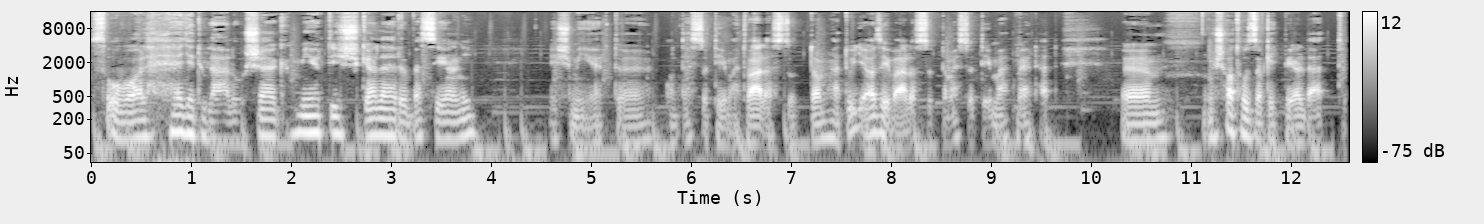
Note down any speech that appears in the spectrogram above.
Szóval, egyedülállóság. Miért is kell erről beszélni? És miért pont ezt a témát választottam? Hát ugye azért választottam ezt a témát, mert hát... És hadd hozzak egy példát,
